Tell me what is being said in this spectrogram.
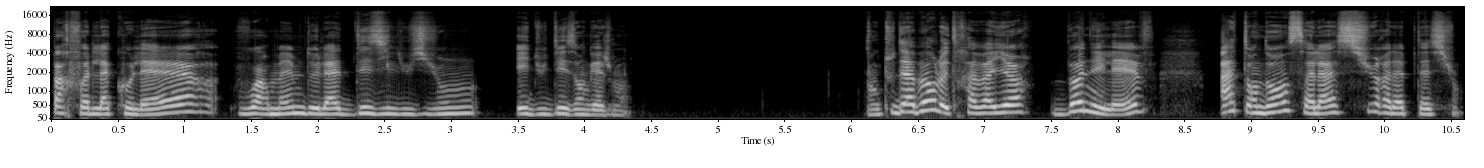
parfois de la colère, voire même de la désillusion et du désengagement. Tout d'abord, le travailleur bon élève a tendance à la suradaptation.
